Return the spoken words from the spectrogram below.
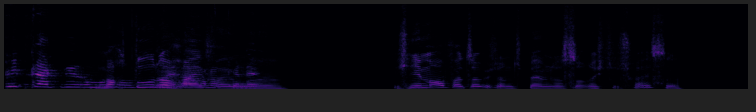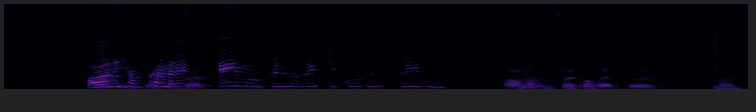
ich like Vero Mach du doch aber einfach, Junge. Ich nehme auf, als ob ich dann spam, das ist doch richtig scheiße. Mann, ich hab Zwei keine. Aim und bin richtig gut im Sleeven. Auch noch so zwei Kopfbälls, lol. Nein.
